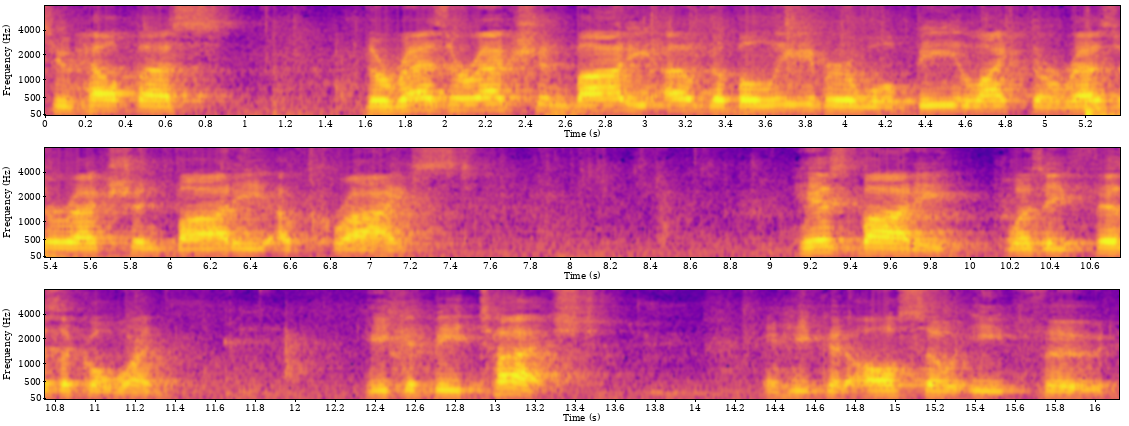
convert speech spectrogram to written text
to help us. The resurrection body of the believer will be like the resurrection body of Christ. His body was a physical one. He could be touched, and he could also eat food.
